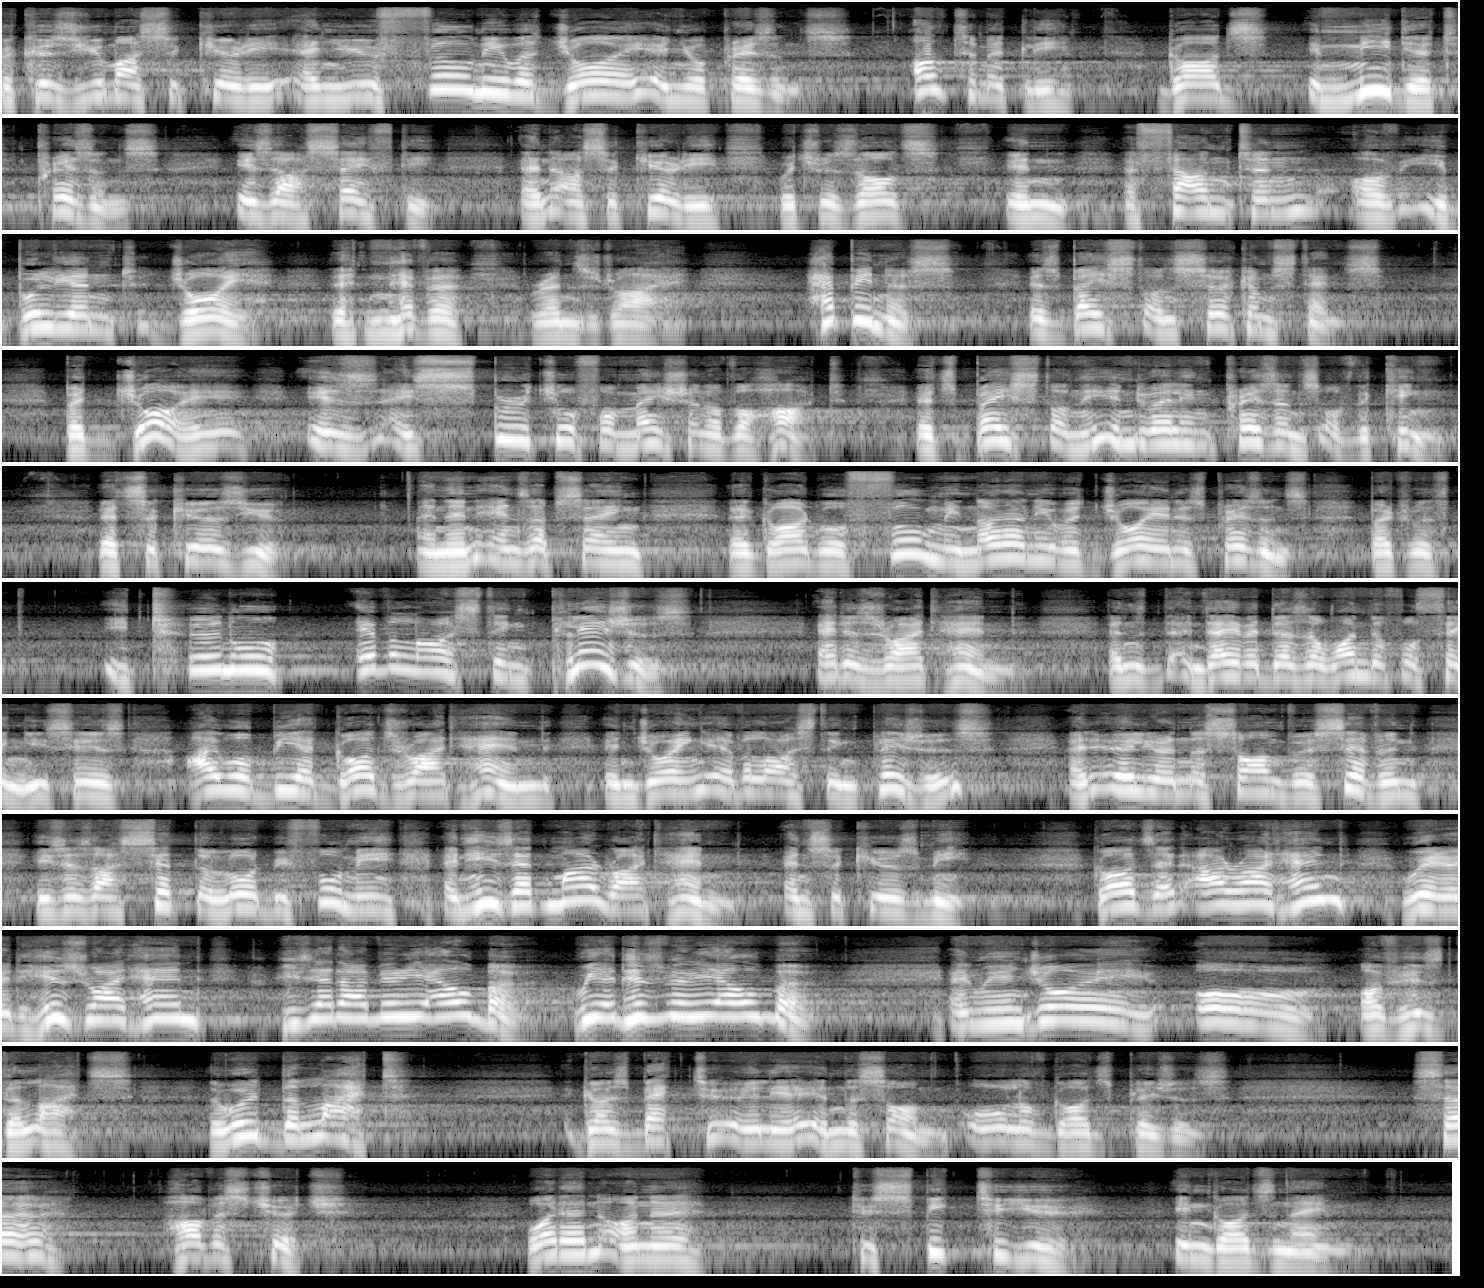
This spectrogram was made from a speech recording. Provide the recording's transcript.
because you my security and you fill me with joy in your presence. Ultimately, God's immediate presence is our safety and our security, which results in a fountain of ebullient joy that never runs dry. Happiness is based on circumstance, but joy is a spiritual formation of the heart. It's based on the indwelling presence of the King that secures you. And then ends up saying that God will fill me not only with joy in His presence, but with eternal, everlasting pleasures at His right hand. And, and, David does a wonderful thing. He says, I will be at God's right hand, enjoying everlasting pleasures. And earlier in the Psalm, verse 7, he says, I set the Lord before me, and he's at my right hand and secures me. God's at our right hand, we're at his right hand, he's at our very elbow. We're at his very elbow. And we enjoy all of his delights. The word delight goes back to earlier in the psalm, all of God's pleasures. So, Harvest Church, what an honor to speak to you in God's name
